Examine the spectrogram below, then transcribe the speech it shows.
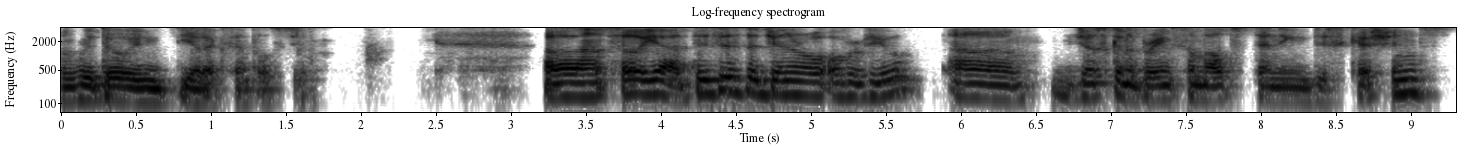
We're doing the other examples too. Uh, so yeah, this is the general overview. Um, just gonna bring some outstanding discussions.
